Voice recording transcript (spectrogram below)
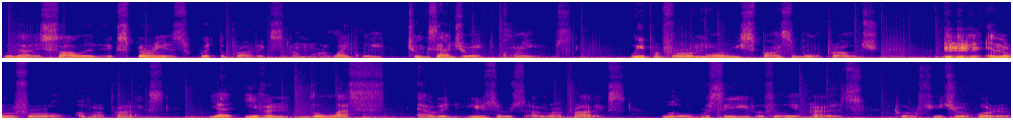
without a solid experience with the products, are more likely to exaggerate the claims. We prefer a more responsible approach in the referral of our products. Yet, even the less avid users of our products will receive affiliate credits to a future order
